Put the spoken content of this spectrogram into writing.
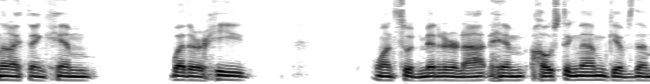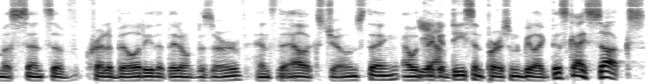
And I think him, whether he wants to admit it or not, him hosting them gives them a sense of credibility that they don't deserve. Hence the hmm. Alex Jones thing. I would think a decent person would be like, "This guy sucks.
